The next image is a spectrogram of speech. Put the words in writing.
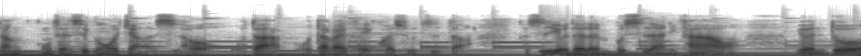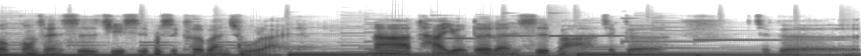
当工程师跟我讲的时候，我大我大概可以快速知道。可是有的人不是啊，你看哦，有很多工程师其实不是科班出来的，那他有的人是把这个这个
